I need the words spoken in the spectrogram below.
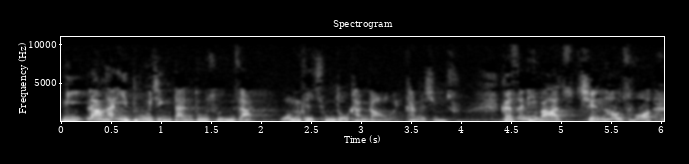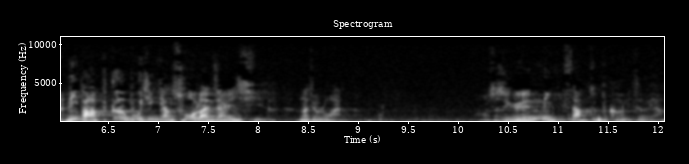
你让它一部经单独存在，我们可以从头看到尾，看得清楚。可是你把它前后错，你把它各部经这样错乱在一起了，那就乱了。哦，这是原理上是不可以这样，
